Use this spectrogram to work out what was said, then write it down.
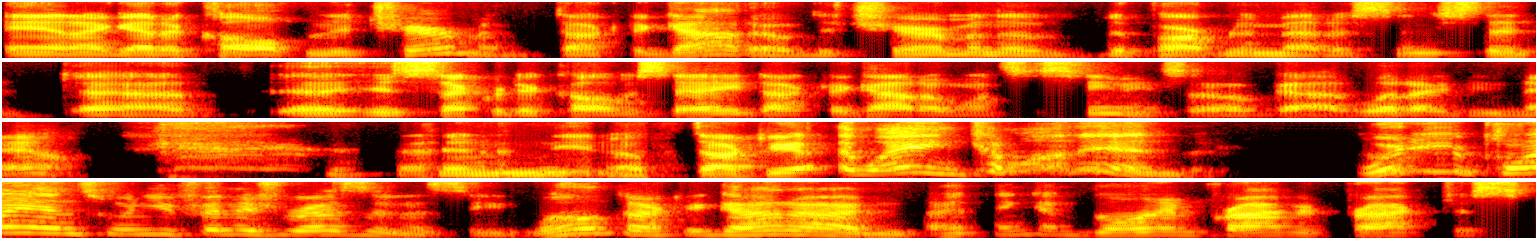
and I got a call from the chairman, Dr. Gotto, the chairman of the Department of Medicine. He said, uh, uh, his secretary called me and said, Hey, Dr. Gotto wants to see me. So, oh God, what do I do now? and, you know, Dr. Wayne, come on in. What are your plans when you finish residency? Well, Dr. Gotto, I'm, I think I'm going in private practice.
